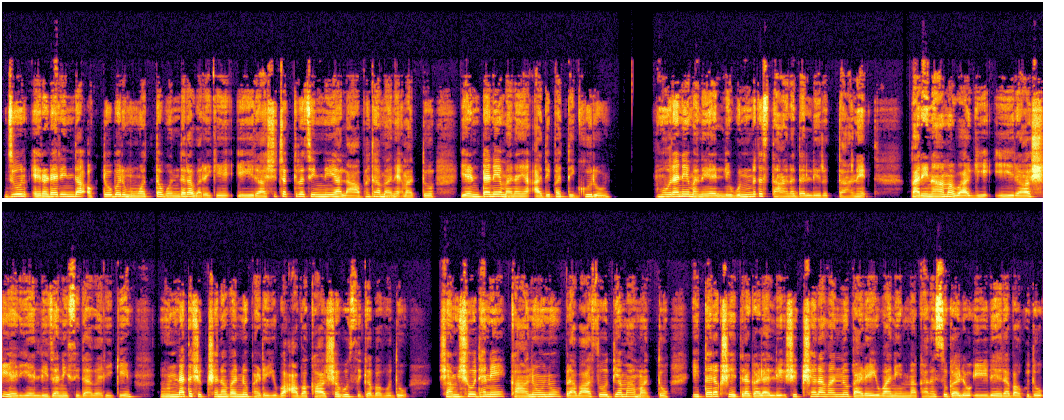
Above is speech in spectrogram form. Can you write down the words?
ಜೂನ್ ಎರಡರಿಂದ ಅಕ್ಟೋಬರ್ ಮೂವತ್ತ ಒಂದರವರೆಗೆ ಈ ರಾಶಿಚಕ್ರ ಚಿಹ್ನೆಯ ಲಾಭದ ಮನೆ ಮತ್ತು ಎಂಟನೇ ಮನೆಯ ಅಧಿಪತಿ ಗುರು ಮೂರನೇ ಮನೆಯಲ್ಲಿ ಉನ್ನತ ಸ್ಥಾನದಲ್ಲಿರುತ್ತಾನೆ. ಪರಿಣಾಮವಾಗಿ ಈ ರಾಶಿಯಡಿಯಲ್ಲಿ ಜನಿಸಿದವರಿಗೆ ಉನ್ನತ ಶಿಕ್ಷಣವನ್ನು ಪಡೆಯುವ ಅವಕಾಶವೂ ಸಿಗಬಹುದು. ಸಂಶೋಧನೆ, ಕಾನೂನು, ಪ್ರವಾಸೋದ್ಯಮ ಮತ್ತು ಇತರ ಕ್ಷೇತ್ರಗಳಲ್ಲಿ ಶಿಕ್ಷಣವನ್ನು ಪಡೆಯುವ ನಿಮ್ಮ ಕನಸುಗಳು ಈಡೇರಬಹುದು.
